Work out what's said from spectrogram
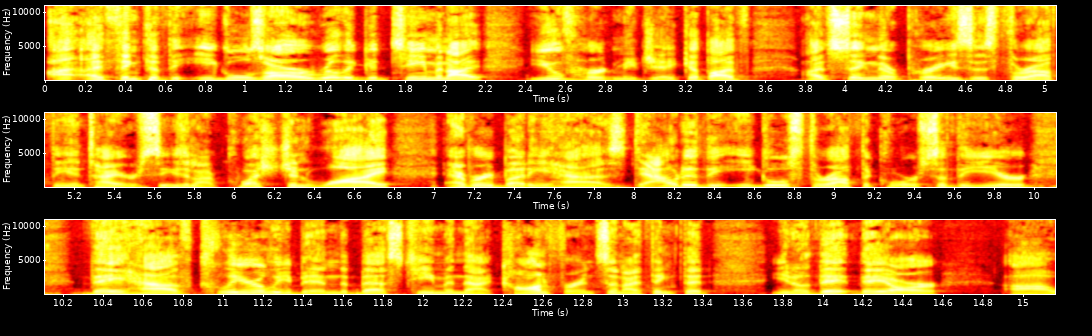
I, I, think that the Eagles are a really good team, and I you've heard me, Jacob. I've I've sung their praises throughout the entire season. I've questioned why everybody has doubted the Eagles throughout the course of the year. They have clearly been the best team in that conference, and I think that you know they they are uh,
